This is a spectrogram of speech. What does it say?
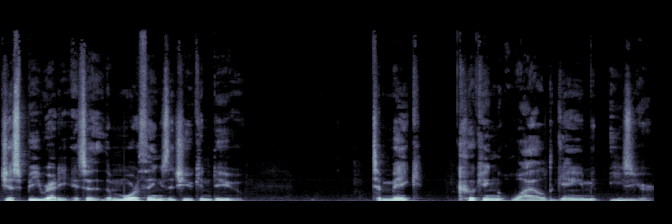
Just be ready. It's a, the more things that you can do to make cooking wild game easier,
